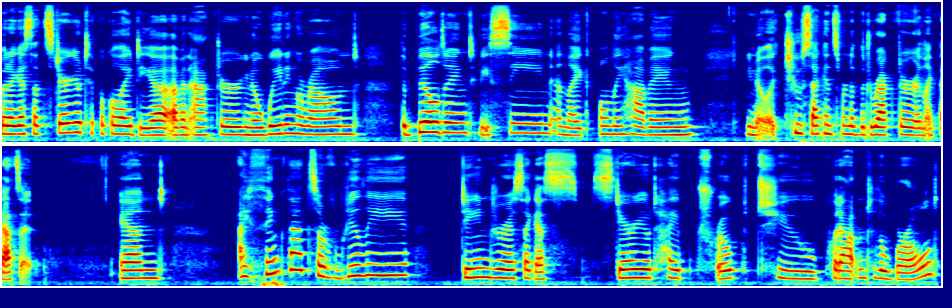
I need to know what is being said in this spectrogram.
but I guess that stereotypical idea of an actor, you know, waiting around the building to be seen and like only having, you know, like two seconds in front of the director and like that's it. And I think that's a really dangerous, I guess, stereotype trope to put out into the world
